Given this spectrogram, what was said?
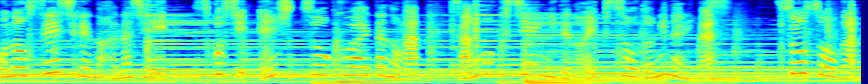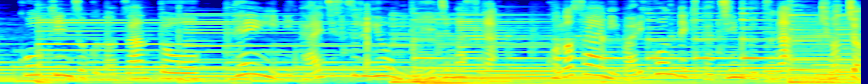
この生死での話に少し演出を加えたのが三国志演義でのエピソードになります。曹操が黄金族の残党を天意に対峙するように命じますがこの際に割り込んできた人物が巨著。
